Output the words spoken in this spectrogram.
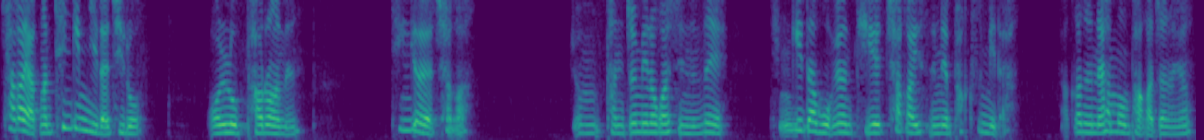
차가 약간 튕깁니다 뒤로. 얼로 바로 하면 튕겨요 차가. 좀 단점이라고 할 수 있는데 튕기다 보면 뒤에 차가 있으면 박습니다. 아까 전에 한번 박았잖아요.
